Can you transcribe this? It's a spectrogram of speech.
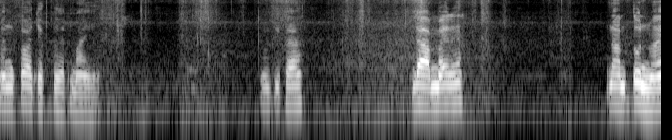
มันก็จะเกิดใหม่ ดูสิคะดามไว้เลยดามต้นไว้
